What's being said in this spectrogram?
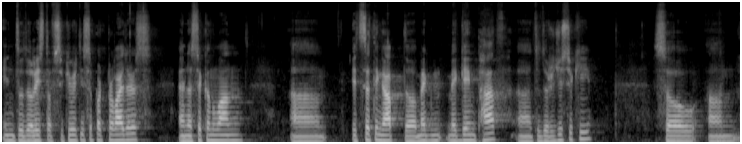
into the list of security support providers. And the second one, um, it's setting up the make, game path uh, to the register key. So um,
